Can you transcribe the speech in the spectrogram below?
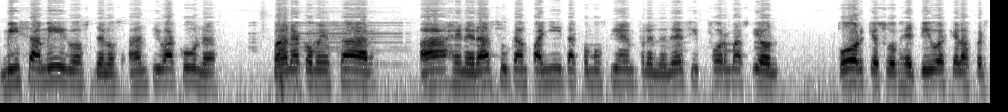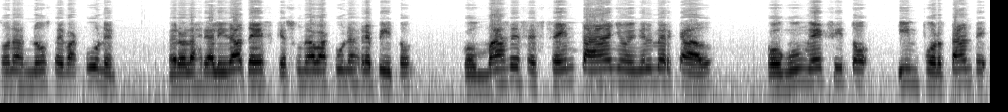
mis amigos de los antivacunas van a comenzar a generar su campañita como siempre de desinformación porque su objetivo es que las personas no se vacunen. Pero la realidad es que es una vacuna, repito, con más de 60 años en el mercado, con un éxito importante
